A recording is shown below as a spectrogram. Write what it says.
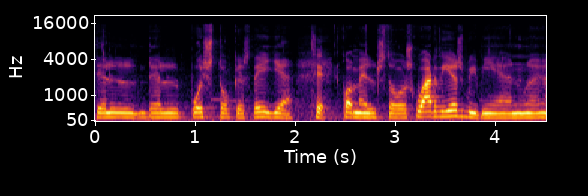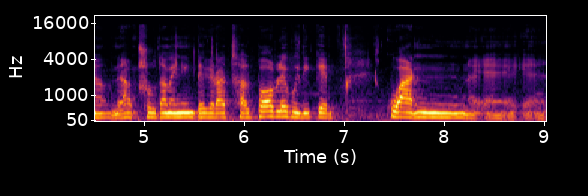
del, del puesto que es deia Sí. com els dos guàrdies vivien eh, absolutament integrats al poble, vull dir que quan eh,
